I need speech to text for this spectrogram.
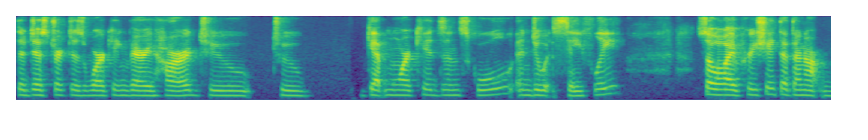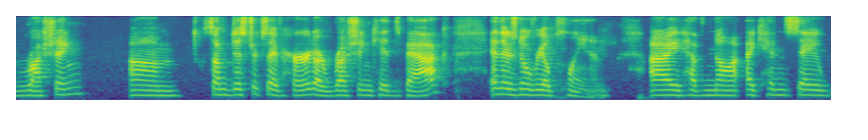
the district is working very hard to to get more kids in school and do it safely. So I appreciate that they're not rushing. Um, some districts I've heard are rushing kids back, and there's no real plan. I have not, I can say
